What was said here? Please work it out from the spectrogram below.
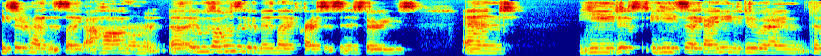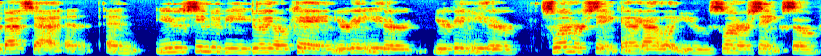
he sort of had this like aha moment. Uh, it was almost like a midlife crisis in his 30s and he just he's like i need to do what i'm the best at. And and you seem to be doing okay and you're gonna either you're gonna either swim or sink and i gotta let you swim or sink. So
